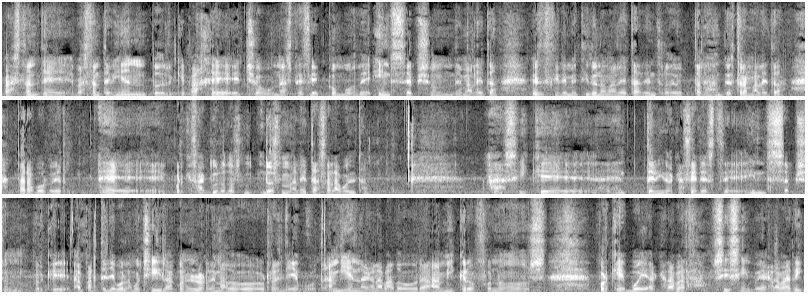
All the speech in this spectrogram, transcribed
bastante, bastante bien, todo el equipaje, he hecho una especie como de inception de maleta, es decir, he metido una maleta dentro de otra, de otra maleta para volver, eh, porque facturo dos, dos maletas a la vuelta. Así que he tenido que hacer este Inception, porque aparte llevo la mochila con el ordenador, llevo también la grabadora, micrófonos, porque voy a grabar, sí, sí, voy a grabar y,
